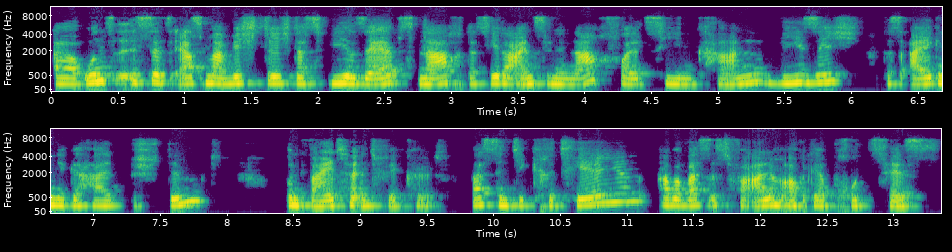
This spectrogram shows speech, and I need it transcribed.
Äh, uns ist jetzt erstmal wichtig, dass wir selbst nach, dass jeder Einzelne nachvollziehen kann, wie sich das eigene Gehalt bestimmt und weiterentwickelt. Was sind die Kriterien, aber was ist vor allem auch der Prozess?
